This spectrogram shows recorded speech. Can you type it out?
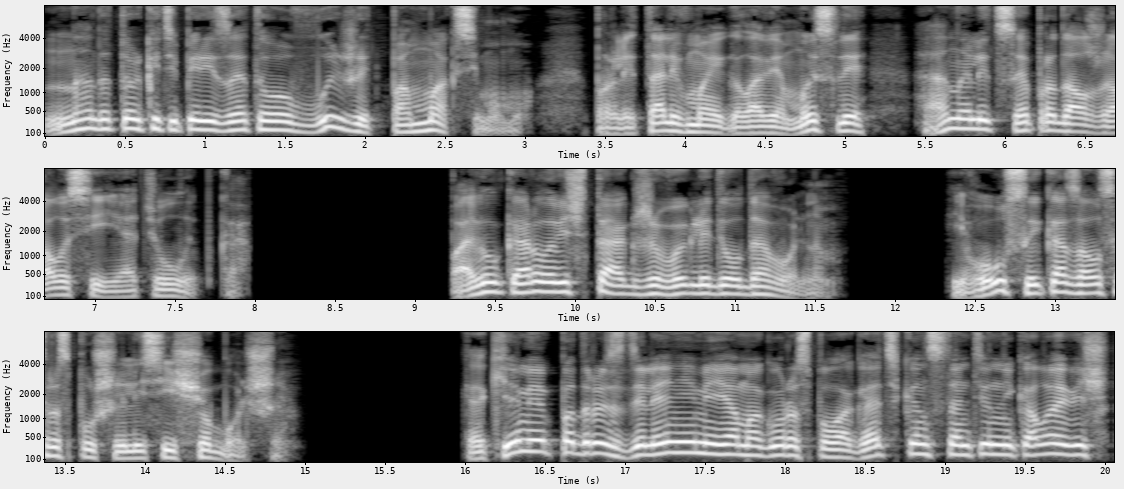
Надо только теперь из этого выжить по максимуму. Пролетали в моей голове мысли — а на лице продолжала сиять улыбка. Павел Карлович также выглядел довольным. Его усы, казалось, распушились еще больше. «Какими подразделениями я могу располагать, Константин Николаевич?»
